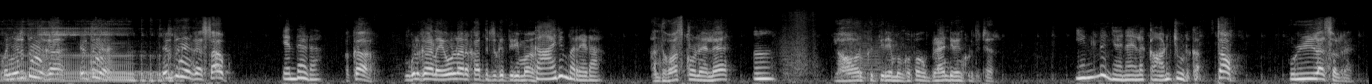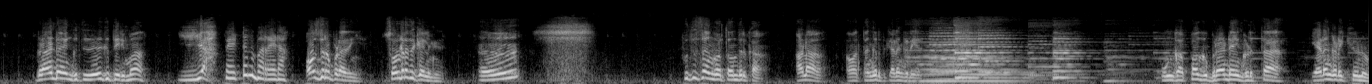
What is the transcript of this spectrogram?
கொஞ்சம் எடுத்துங்கக்கா எடுத்துங்க எடுத்துங்கக்கா ஸ்டாப் എന്താടാ அக்கா உங்களுக்காக நான் எவ்வளவு நேரம் காத்துட்டு இருக்க தெரியுமா കാര്യം പറയടാ அந்த வாஸ்கோனால ആ, யாருக்கும் தெரியாம உங்க அப்பாவுக்கு பிராண்ட் வாங்கி கொடுத்துட்டாரு ഇന്ന് ഞാൻ അയാളെ കാണിച്ചു കൊടുക്കാം ஸ்டாப் ஃபுல்லா சொல்றேன் பிராண்ட் வாங்கி கொடுத்தது எதுக்கு தெரியுமா யா പെട്ടെന്ന് പറയടാ அவசரப்படாதீங்க சொல்றது கேளுங்க ஆ? புதுசா அங்க ஒருத்தன் வந்திருக்கான் ஆனா அவன் தங்கறதுக்கு இடம் கிடையாது உங்க அப்பாவுக்கு பிராண்ட் வாங்கி கொடுத்தா இடம் கிடைக்கும்னு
